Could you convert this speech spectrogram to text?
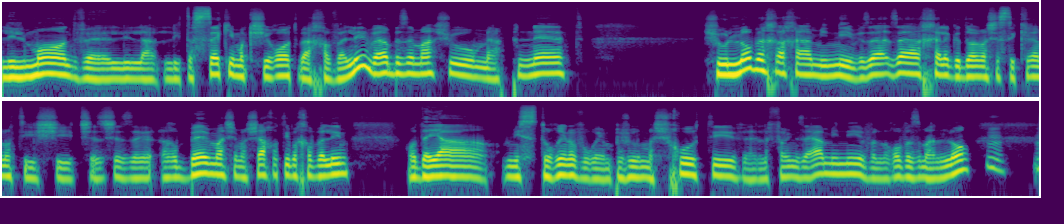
ללמוד ולהתעסק עם הקשירות והחבלים והיה בזה משהו מהפנט שהוא לא בהכרח היה מיני וזה היה חלק גדול מה שסקרן אותי אישית שזה, שזה הרבה מה שמשך אותי בחבלים עוד היה מסתורין עבורי הם פשוט משכו אותי ולפעמים זה היה מיני אבל רוב הזמן לא. Mm, hmm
